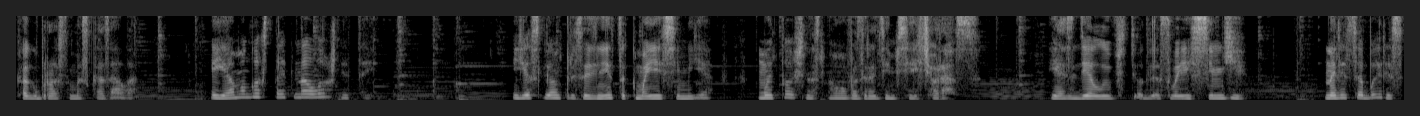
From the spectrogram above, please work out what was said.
как Бросома сказала, я могу стать наложницей. Если он присоединится к моей семье, мы точно снова возродимся еще раз. Я сделаю все для своей семьи. На лице Беррис,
